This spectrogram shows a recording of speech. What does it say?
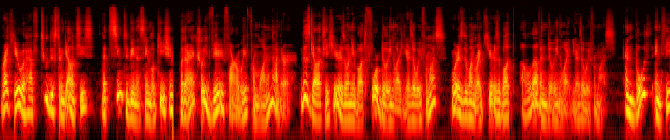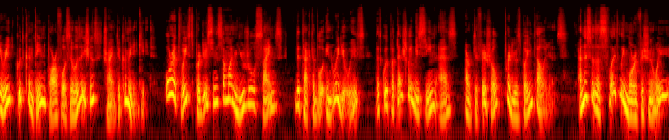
right here we have two distant galaxies that seem to be in the same location, but are actually very far away from one another. This galaxy here is only about 4 billion light years away from us, whereas the one right here is about 11 billion light years away from us. And both, in theory, could contain powerful civilizations trying to communicate. Or at least producing some unusual signs detectable in radio waves that could potentially be seen as artificial produced by intelligence. And this is a slightly more efficient way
